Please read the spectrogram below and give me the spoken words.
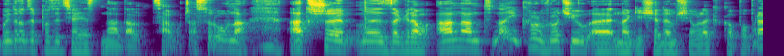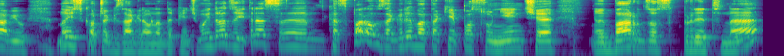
Moi drodzy, pozycja jest nadal cały czas równa. A3 zagrał Anand, no i król wrócił na G7, się lekko poprawił. No i skoczek zagrał na D5. Moi drodzy, i teraz Kasparow zagrywa takie posunięcie e, bardzo sprytne.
